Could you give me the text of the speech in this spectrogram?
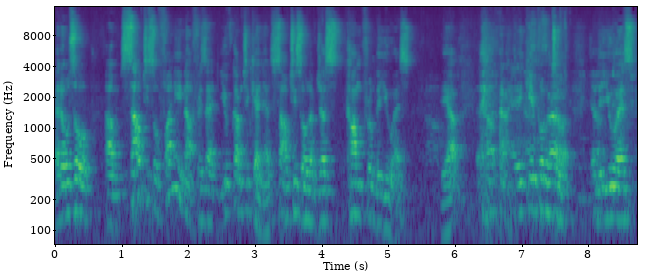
And also, um, Sauti, so funny enough is that you've come to Kenya. Sauti Sol have just come from the US. Yeah, they came from to, the US.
